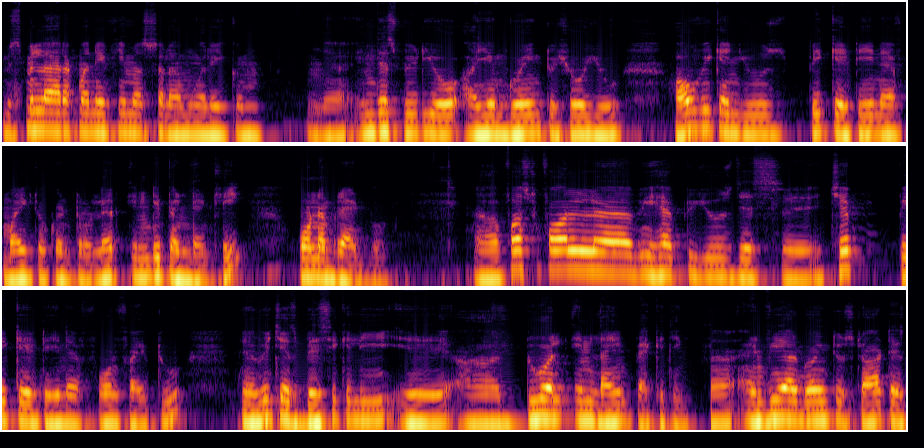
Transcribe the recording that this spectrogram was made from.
Bismillahirrahmanirrahim. Assalamu alaikum. Uh, in this video, I am going to show you how we can use PIC18F microcontroller independently on a breadboard. Uh, first of all, uh, we have to use this uh, chip PIC18F452 uh, which is basically a, a dual inline packaging uh, and we are going to start as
